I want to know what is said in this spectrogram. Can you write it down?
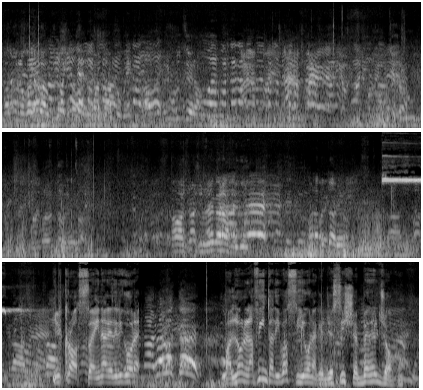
Qualcuno con la qui qua interno quanto rompe No, se no ci lo regaliamo il gol. Buona vittoria. il cross in area di rigore. Pallone la finta di Postiglione che gestisce bene il gioco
